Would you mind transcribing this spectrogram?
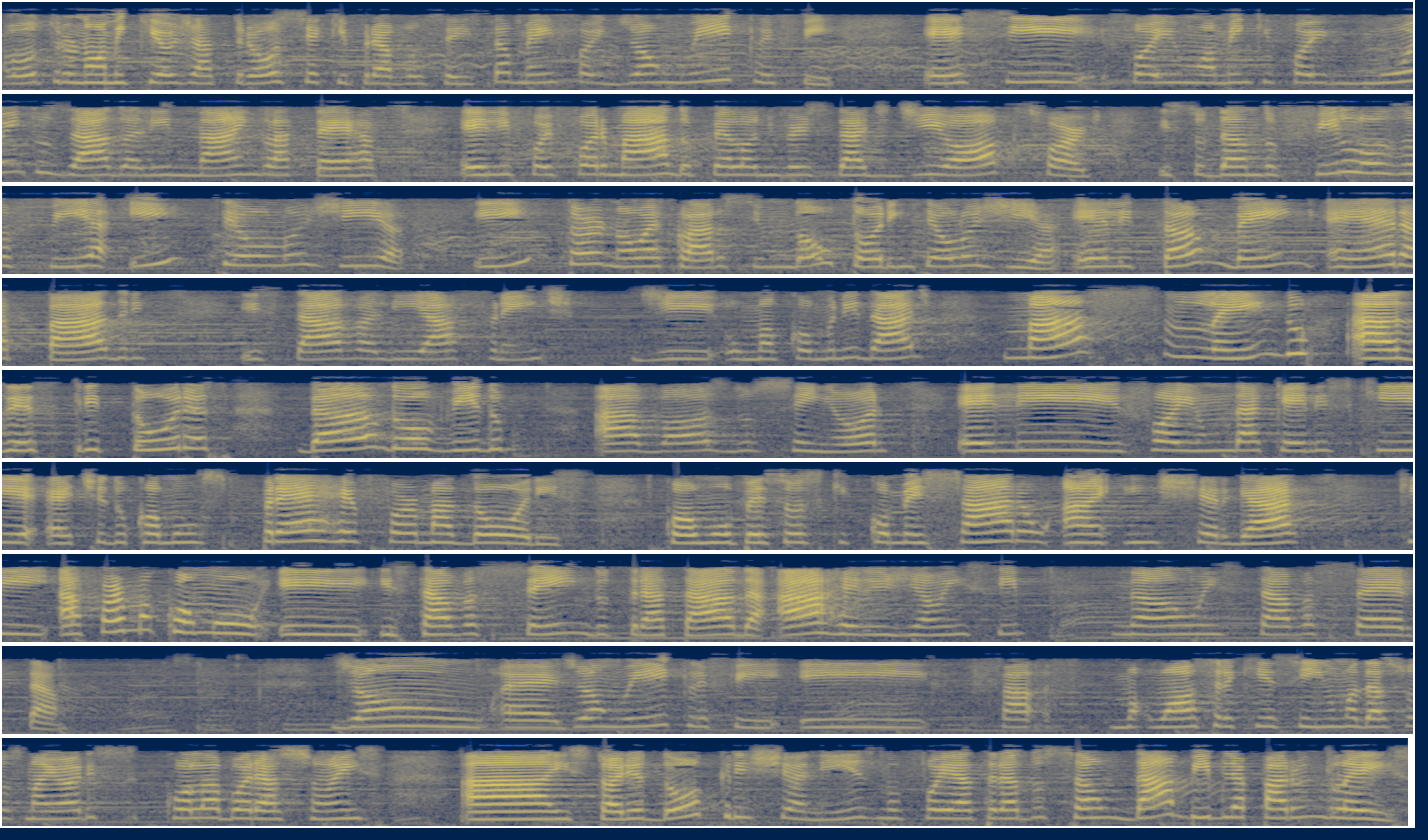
Outro nome que eu já trouxe aqui para vocês também foi John Wycliffe esse foi um homem que foi muito usado ali na Inglaterra. Ele foi formado pela Universidade de Oxford, estudando filosofia e teologia e tornou, é claro, se um doutor em teologia. Ele também era padre, estava ali à frente de uma comunidade, mas lendo as escrituras, dando ouvido à voz do Senhor, ele foi um daqueles que é tido como os pré-reformadores, como pessoas que começaram a enxergar que a forma como estava sendo tratada a religião em si não estava certa. John, é, John Wycliffe e mostra que assim uma das suas maiores colaborações a história do cristianismo foi a tradução da Bíblia para o inglês.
